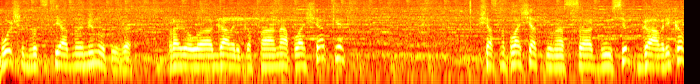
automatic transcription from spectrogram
Больше 21 минуты уже провел э, Гавриков э, на площадке. Сейчас на площадке у нас э, Гусев, Гавриков.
